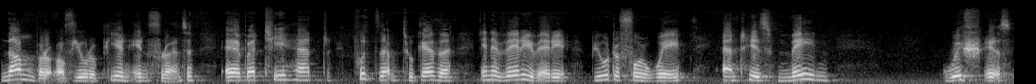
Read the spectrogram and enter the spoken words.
number of European influences, uh, but he had put them together in a very, very beautiful way. And his main wish is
